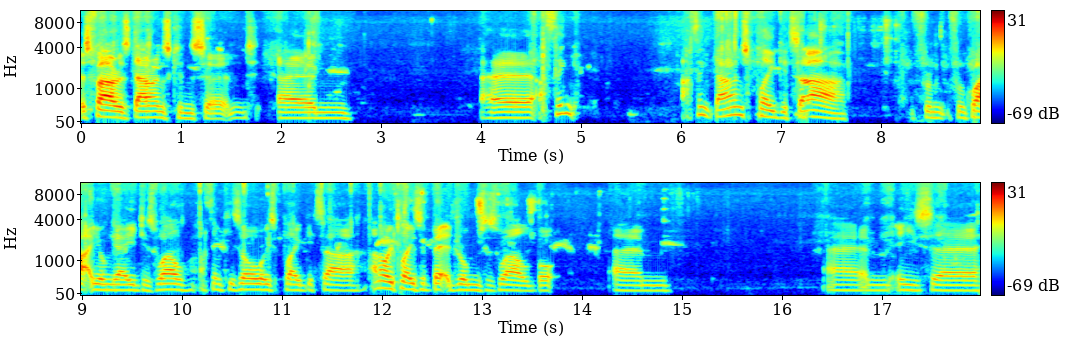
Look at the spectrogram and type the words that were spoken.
as far as Darren's concerned, um, uh, I think I think Darren's played guitar from from quite a young age as well. I think he's always played guitar. I know he plays a bit of drums as well, but um, Um, he's uh,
